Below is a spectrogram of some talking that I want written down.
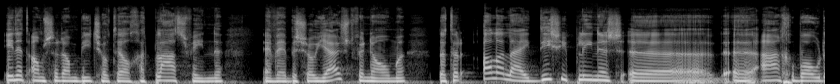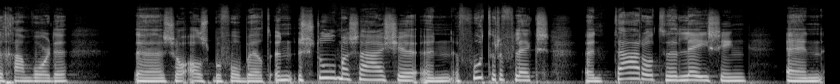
in het Amsterdam Beach Hotel gaat plaatsvinden... En we hebben zojuist vernomen dat er allerlei disciplines uh, uh, aangeboden gaan worden. Zoals bijvoorbeeld een stoelmassage, een voetreflex, een tarotlezing... en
